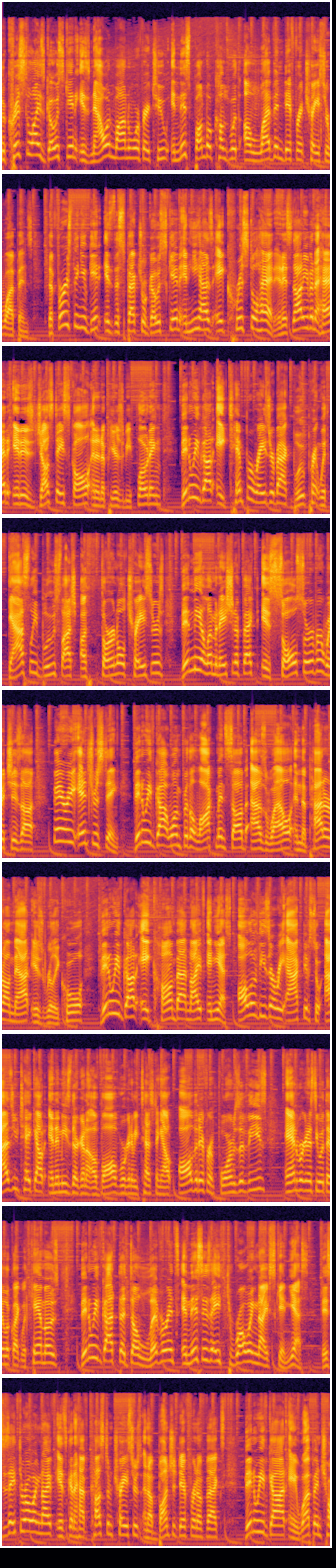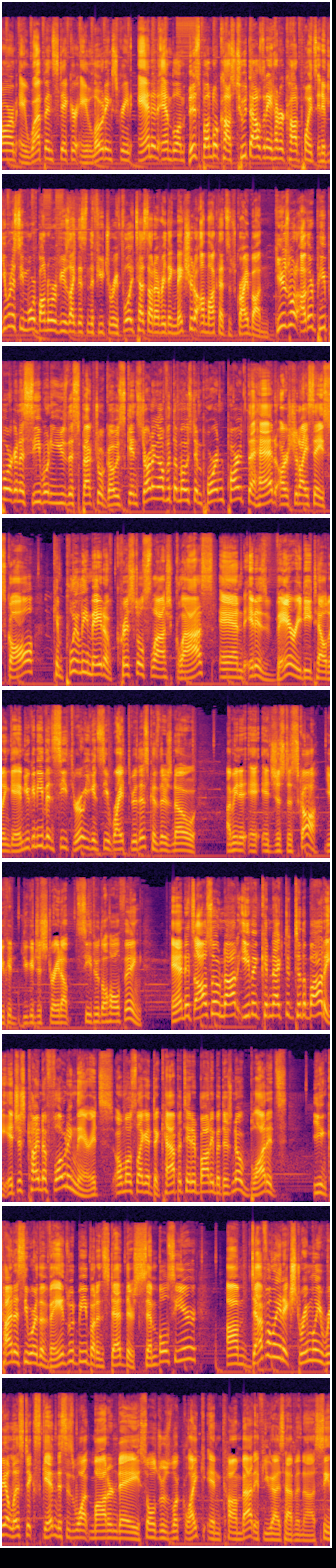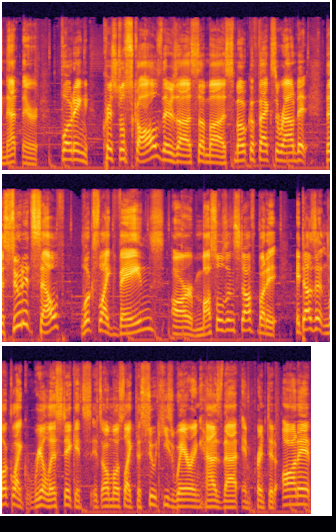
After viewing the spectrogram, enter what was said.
The Crystallized Ghost skin is now in Modern Warfare 2, and this bundle comes with 11 different Tracer weapons. The first thing you get is the Spectral Ghost skin, and he has a crystal head, and it's not even a head, it is just a skull, and it appears to be floating. Then we've got a Tempest Razorback blueprint with Ghastly Blue slash Ethernal Tracers. Then the elimination effect is Soul Server, which is uh, very interesting. Then we've got one for the Lockman sub as well, and the pattern on that is really cool. Then we've got a combat knife, and yes, all of these are reactive, so as you take out enemies, they're going to evolve. We're going to be testing out all the different forms of these, and we're going to see what they look like with camos. Then we've got the Deliverance, and this is a throwing knife skin. Yes, this is a throwing knife. It's going to have custom tracers and a bunch of different effects. Then we've got a weapon charm, a weapon sticker, a loading screen, and an emblem. This bundle costs 2,800 COD points, and if you want to see more bundle reviews like this in the future, we fully test out everything, make sure to unlock that subscribe button. Here's what other people are going to see when you use the Spectral Ghost skin. Starting off with the most important part, the head, or should I say skull completely made of crystal slash glass and it is very detailed in game. You can even see through you can see right through this because there's no i mean it, it, it's just a skull you could you could just straight up see through the whole thing. And it's also not even connected to the body. It's just kind of floating there. It's almost like a decapitated body but there's no blood. It's you can kind of see where the veins would be but instead there's symbols here. Um definitely an extremely realistic skin. This is what modern day soldiers look like in combat if you guys haven't uh, seen that. They're floating crystal skulls. There's uh, some uh, smoke effects around it. The suit itself looks like veins are muscles and stuff, but it it doesn't look like realistic. It's it's almost like the suit he's wearing has that imprinted on it.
